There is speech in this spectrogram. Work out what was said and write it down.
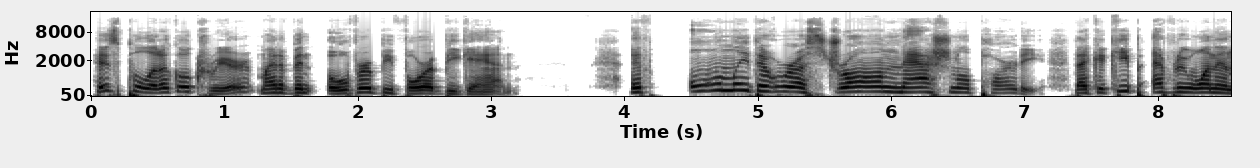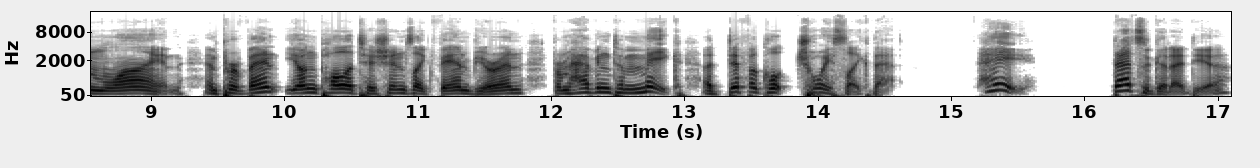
his political career might have been over before it began. If only there were a strong national party that could keep everyone in line and prevent young politicians like Van Buren from having to make a difficult choice like that. Hey, that's a good idea.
